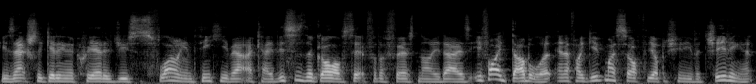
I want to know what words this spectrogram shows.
is actually getting the creative juices flowing and thinking about, okay, this is the goal I've set for the first 90 days. If I double it and if I give myself the opportunity of achieving it,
